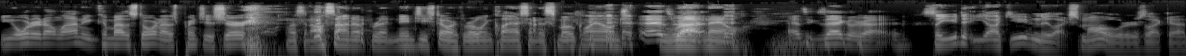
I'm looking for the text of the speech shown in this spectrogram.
you can order it online, or you can come by the store and I just print you a shirt. Listen, I'll sign up for a Ninja Star throwing class in the smoke lounge That's right now. That's exactly right. So you do like you even do like small orders. Like uh,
